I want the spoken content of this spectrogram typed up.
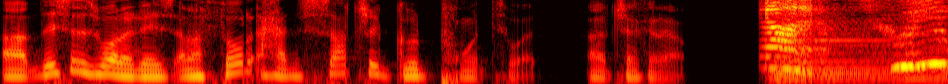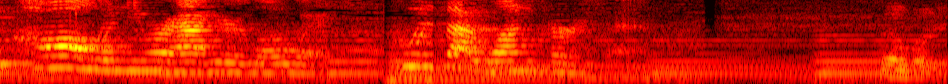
uh, this is what it is, and I thought it had such a good point to it. Uh, check it out. Be honest, who do you call when you are at your lowest? Who is that one person? Nobody.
